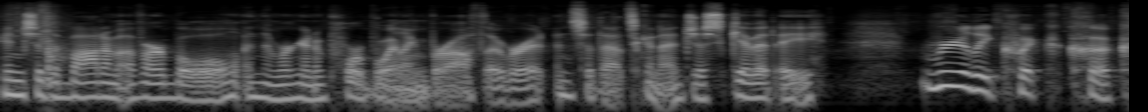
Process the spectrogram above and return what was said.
into the bottom of our bowl, and then we're going to pour boiling broth over it. And so that's going to just give it a really quick cook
